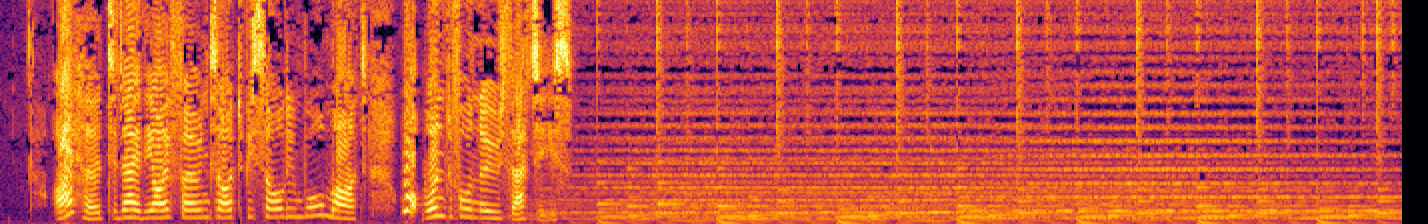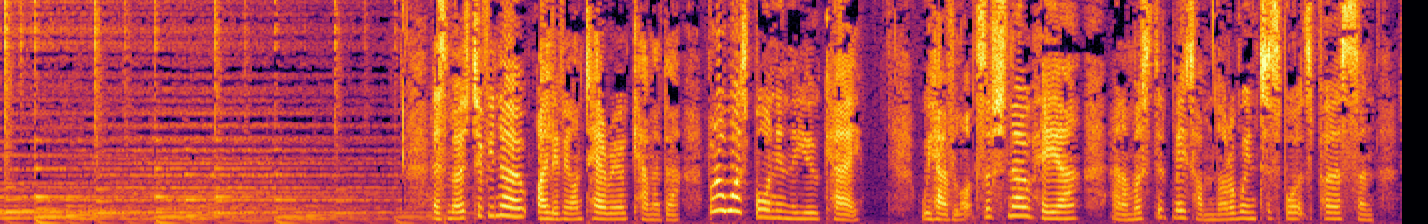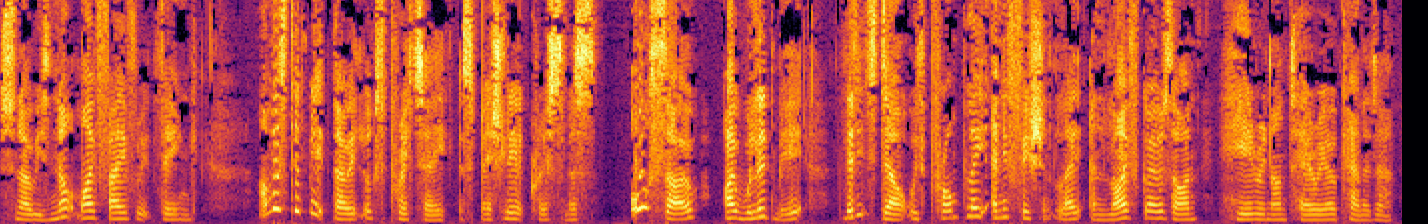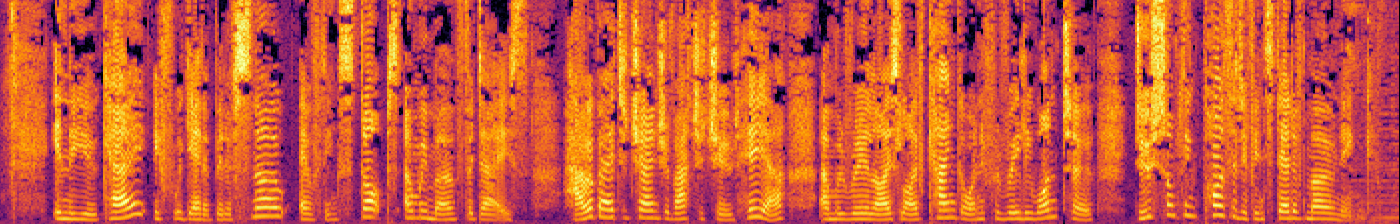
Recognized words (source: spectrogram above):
I heard today the iPhones are to be sold in Walmart. What wonderful news that is. As most of you know, I live in Ontario, Canada, but I was born in the UK. We have lots of snow here, and I must admit I'm not a winter sports person. Snow is not my favourite thing. I must admit though it looks pretty, especially at Christmas. Also, I will admit that it's dealt with promptly and efficiently and life goes on here in Ontario, Canada. In the UK, if we get a bit of snow, everything stops and we moan for days. How about a change of attitude here and we realise life can go on if we really want to? Do something positive instead of moaning.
